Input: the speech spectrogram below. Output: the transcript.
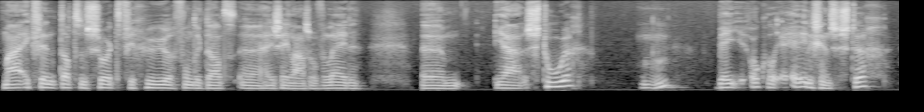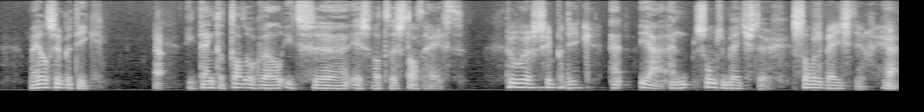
Maar ik vind dat een soort figuur, vond ik dat. Uh, hij is helaas overleden. Um, ja, stoer. Mm -hmm. Ook wel enigszins stug, maar heel sympathiek. Ja. Ik denk dat dat ook wel iets is wat de stad heeft. Stoer, sympathiek. En, ja, en soms een beetje stug. Soms een beetje stug, ja. ja.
